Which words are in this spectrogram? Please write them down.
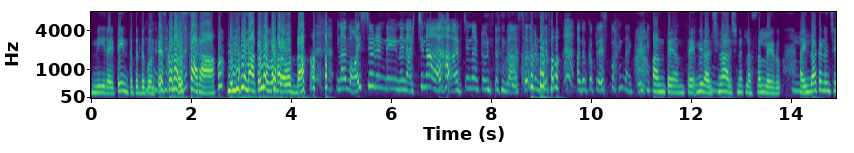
మీరైతే ఇంత పెద్ద గొంతేసుకొని అరుస్తారా? మిమ్మల్ని మాత్రం ఎవరు అరవద్దా? నా వాయిస్ చూడండి నేను అర్చిన అర్చినట్టు ఉంటుంది అసలు ఉండదు. అదొక ప్లస్ పాయింట్ నాకు. అంతే అంతే. మీరు అరిచినా అరిచినట్లు అస్సలు లేదు. ఆ ఇందాక నుంచి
